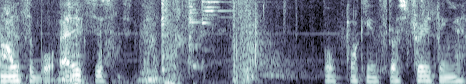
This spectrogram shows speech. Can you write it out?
invincible and it's just so fucking frustrating.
